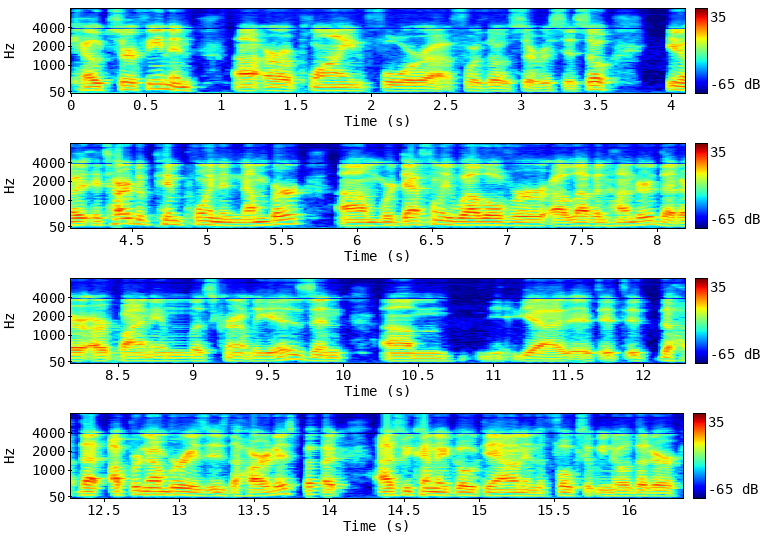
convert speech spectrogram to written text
couch surfing and uh, are applying for uh, for those services. So you know, it's hard to pinpoint a number. Um, we're definitely well over 1,100 that our, our by name list currently is, and um, yeah, it, it, it the, that upper number is, is the hardest. But as we kind of go down, and the folks that we know that are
